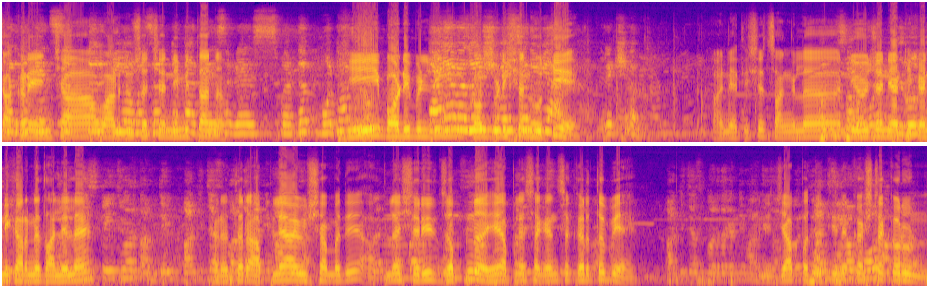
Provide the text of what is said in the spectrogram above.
काकडे यांच्या वाढदिवसाच्या निमित्तानं ही बॉडी बिल्डिंग कॉम्पिटिशन होतीये. आणि अतिशय चांगलं नियोजन या ठिकाणी करण्यात आलेलं आहे. खरं तर आपल्या आयुष्यामध्ये आपलं शरीर जपणं हे आपल्या सगळ्यांचं कर्तव्य आहे. आणि ज्या पद्धतीनं कष्ट करून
